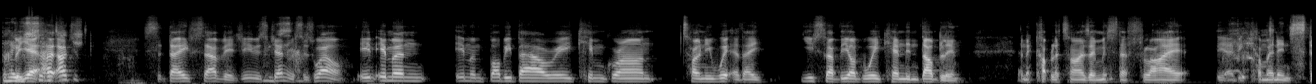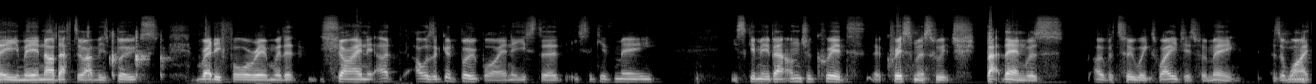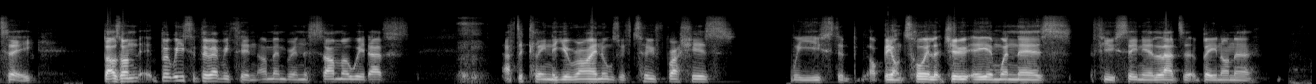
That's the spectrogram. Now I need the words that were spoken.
but yeah, I, I, just Dave Savage. He was generous as well. Him, and him and Bobby Bowry, Kim Grant, Tony Witter. They used to have the odd weekend in Dublin, and a couple of times they missed their flight. Yeah, he'd be coming in steamy, and I'd have to have his boots ready for him with it shiny. I, I was a good boot boy, and he used to he used to give me he used to give me about hundred quid at Christmas, which back then was over two weeks' wages for me as a mm. YT. But I was on. But we used to do everything. I remember in the summer we'd have have to clean the urinals with toothbrushes. We used to be on toilet duty, and when there's a few senior lads that have been on a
